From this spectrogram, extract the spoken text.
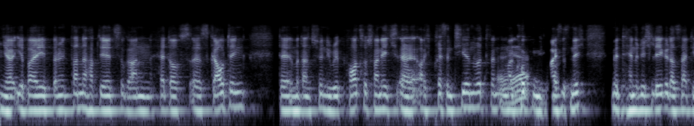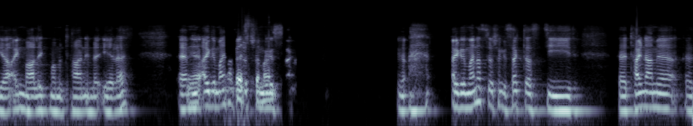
Ja, ihr bei Berlin Thunder habt ihr jetzt sogar einen Head of äh, Scouting, der immer dann schön die Reports wahrscheinlich äh, euch präsentieren wird, wenn wir mal ja. gucken, ich weiß es nicht, mit Henry Schlegel, da seid ihr einmalig momentan in der ELF. Ähm, ja, allgemein hast du schon Mann. gesagt, ja, allgemein hast du ja schon gesagt, dass die äh, Teilnahme äh,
